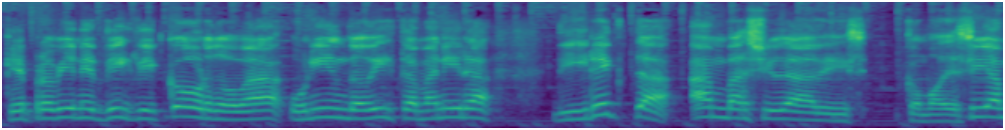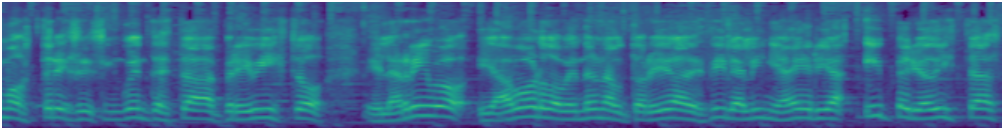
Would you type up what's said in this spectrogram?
que proviene desde Córdoba, uniendo de esta manera directa ambas ciudades. Como decíamos, 13.50 está previsto el arribo y a bordo vendrán autoridades de la línea aérea y periodistas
